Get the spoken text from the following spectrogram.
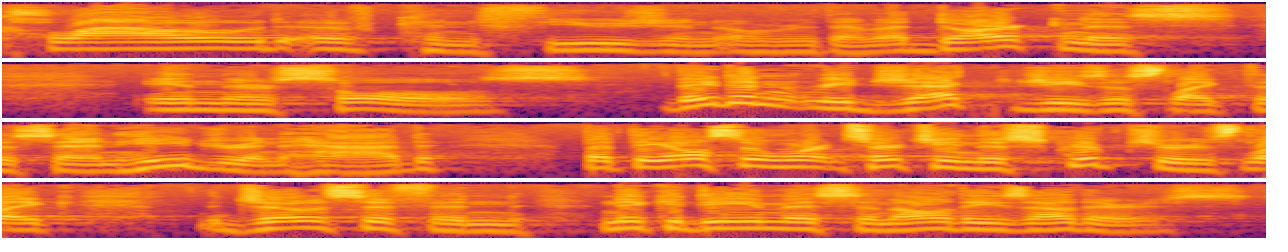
cloud of confusion over them, a darkness in their souls. They didn't reject Jesus like the Sanhedrin had, but they also weren't searching the scriptures like Joseph and Nicodemus and all these others.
